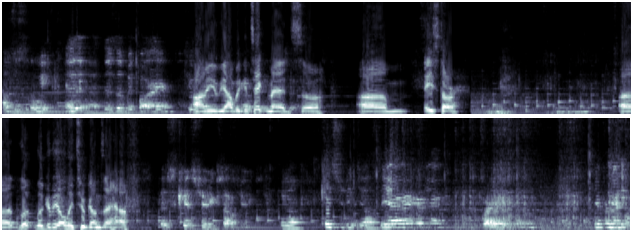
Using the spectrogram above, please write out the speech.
I was just, wait, uh, there's a big part I mean, yeah, we can take meds. So, um, A star. Uh, look, look at the only two guns I have. It's kids shooting stuff. You know, kids shooting jails. Yeah, right here, right Right. here. Here for 95.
